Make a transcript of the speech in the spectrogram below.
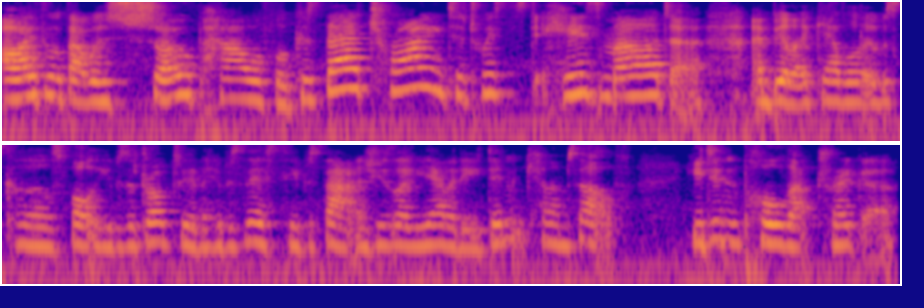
I thought that was so powerful because they're trying to twist his murder and be like, yeah, well, it was Khalil's fault. He was a drug dealer. He was this. He was that. And she's like, yeah, but he didn't kill himself. He didn't pull that trigger.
